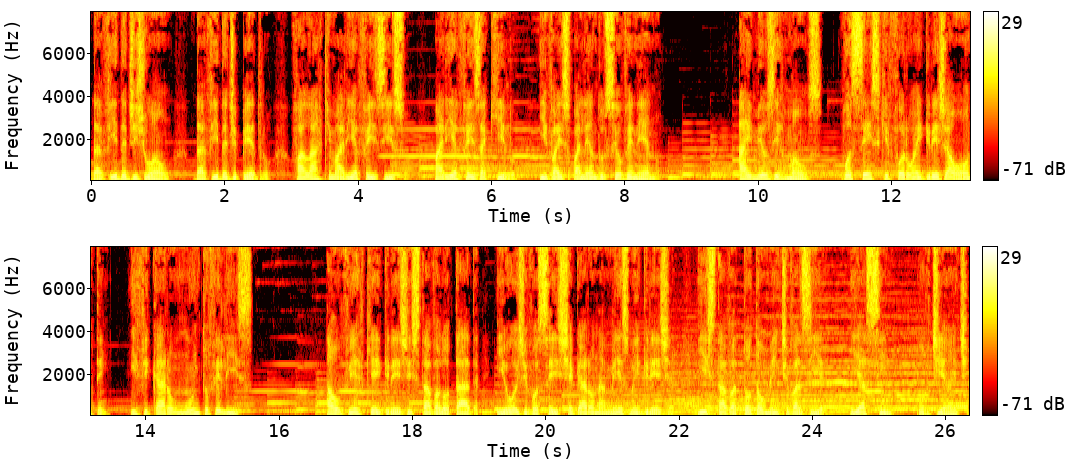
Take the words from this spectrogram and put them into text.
da vida de João, da vida de Pedro, falar que Maria fez isso, Maria fez aquilo, e vai espalhando o seu veneno. Ai meus irmãos, vocês que foram à igreja ontem, e ficaram muito felizes, ao ver que a igreja estava lotada, e hoje vocês chegaram na mesma igreja, e estava totalmente vazia, e assim, por diante,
